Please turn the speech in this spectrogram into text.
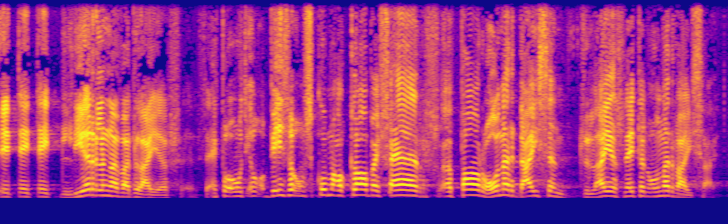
het het, het leerdlinge wat leiers is. Ek wil wens ons kom al klaar by ver 'n paar honderd duisend leiers net in onderwys uit.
